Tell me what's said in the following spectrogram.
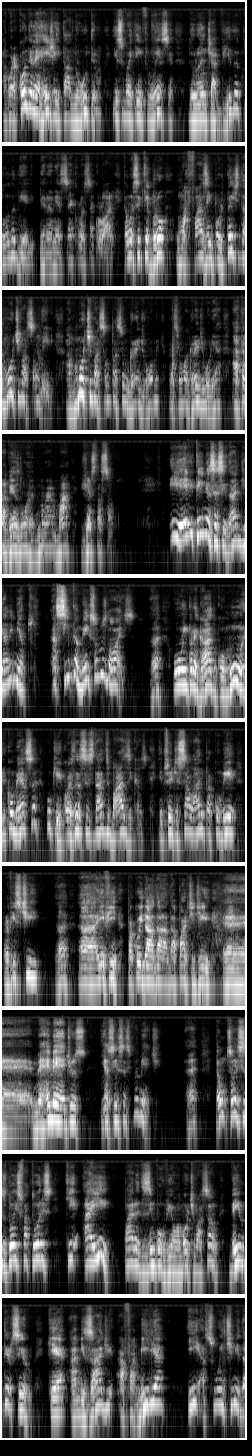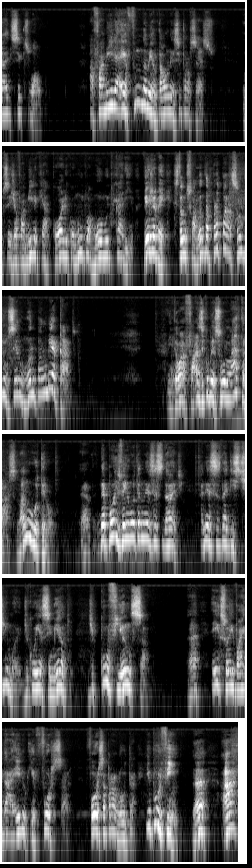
Agora, quando ele é rejeitado no útero, isso vai ter influência durante a vida toda dele, perane século secular. Então você quebrou uma fase importante da motivação dele. A motivação para ser um grande homem, para ser uma grande mulher, através de uma, má gestação. E ele tem necessidade de alimento assim também somos nós. Né? O empregado comum, ele começa o quê? Com as necessidades básicas. Ele precisa de salário para comer, para vestir, né? ah, enfim, para cuidar da, da parte de é, remédios e assim sucessivamente. Né? Então, são esses dois fatores que aí, para desenvolver uma motivação, vem o terceiro, que é a amizade, a família e a sua intimidade sexual. A família é fundamental nesse processo. Ou seja, a família que acolhe com muito amor, muito carinho. Veja bem, estamos falando da preparação de um ser humano para o mercado. Então a fase começou lá atrás, lá no útero. Certo? Depois vem outra necessidade, a necessidade de estima, de conhecimento, de confiança. Né? Isso aí vai dar a ele o que? Força. Força para a luta. E por fim, né? a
